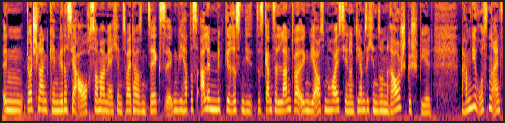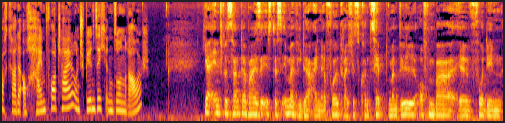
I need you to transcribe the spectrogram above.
In Deutschland kennen wir das ja auch, Sommermärchen 2006. Irgendwie hat das alle mitgerissen. Die, das ganze Land war irgendwie aus dem Häuschen und die haben sich in so einen Rausch gespielt. Haben die Russen einfach gerade auch Heimvorteil und spielen sich in so einen Rausch? Ja, interessanterweise ist das immer wieder ein erfolgreiches Konzept. Man will offenbar äh, vor den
